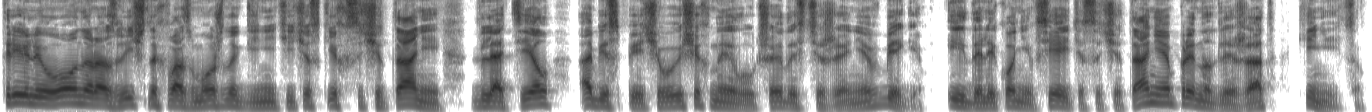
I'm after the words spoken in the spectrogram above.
триллионы различных возможных генетических сочетаний для тел, обеспечивающих наилучшее достижение в беге. И далеко не все эти сочетания принадлежат кенийцам.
